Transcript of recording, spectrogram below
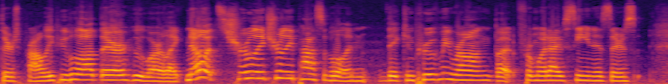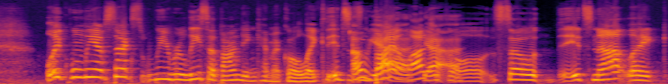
there's probably people out there who are like, no, it's truly, truly possible, and they can prove me wrong. But from what I've seen, is there's like when we have sex, we release a bonding chemical. Like it's Oh, yeah, biological. So it's not like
